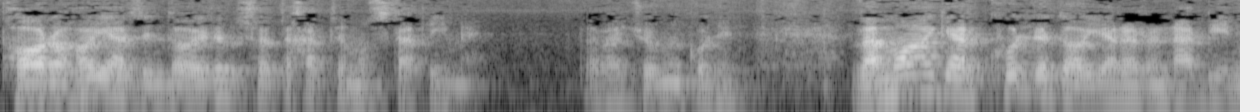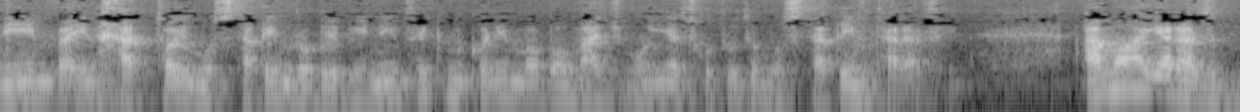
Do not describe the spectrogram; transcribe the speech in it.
پاره های از این دایره به صورت خط مستقیمه. توجه می‌کنید. و ما اگر کل دایره رو نبینیم و این خطای مستقیم رو ببینیم فکر می‌کنیم ما با مجموعی از خطوط مستقیم طرفیم. اما اگر از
